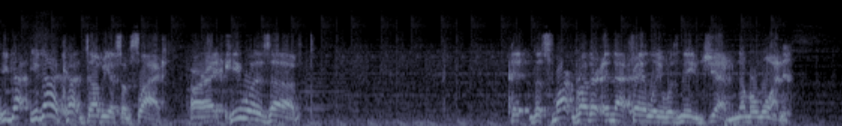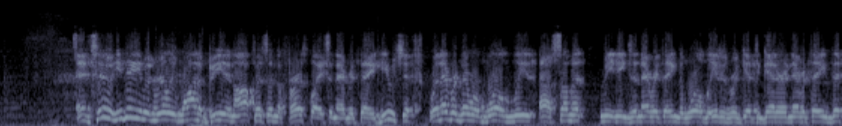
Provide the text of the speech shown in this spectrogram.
You got you gotta cut W some slack. All right, he was uh, the smart brother in that family was named Jeb. Number one. And two, he didn't even really want to be in office in the first place and everything. He was just whenever there were world lead, uh, summit meetings and everything, the world leaders would get together and everything. They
